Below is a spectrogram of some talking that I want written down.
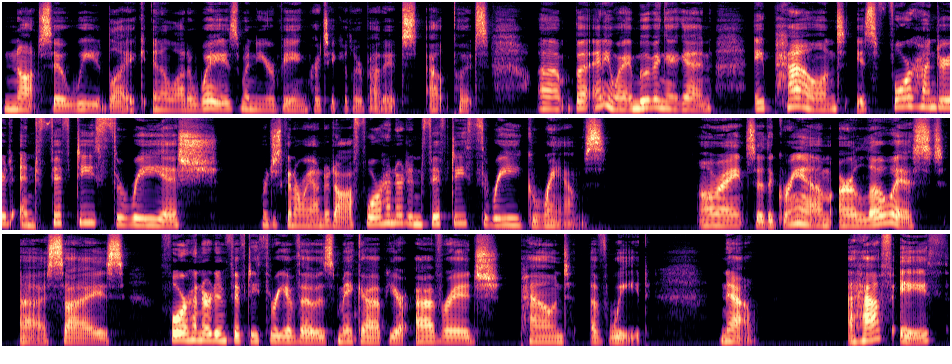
not so weed like in a lot of ways when you're being particular about its outputs. Um, but anyway, moving again, a pound is 453 ish. We're just going to round it off 453 grams. All right, so the gram, our lowest uh, size, 453 of those make up your average pound of weed. Now, a half eighth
